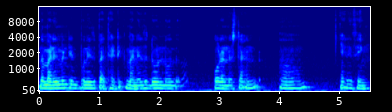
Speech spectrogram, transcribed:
The management in pune is pathetic. Managers don't know the, or understand um, anything.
